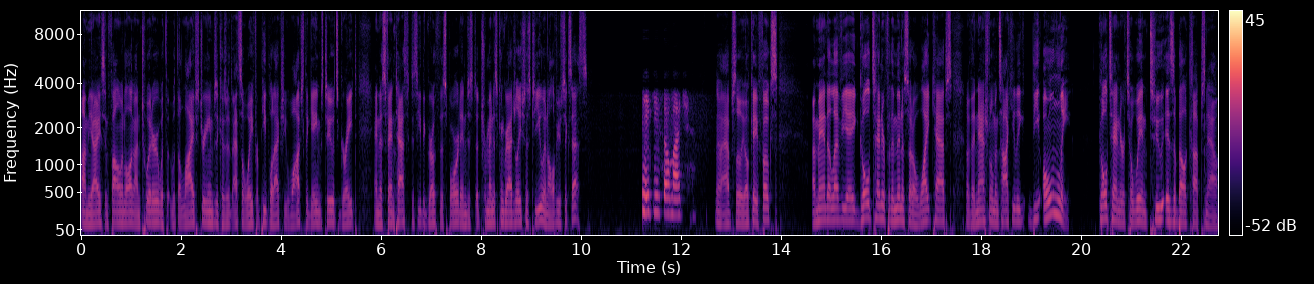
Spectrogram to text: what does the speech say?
on the ice and following along on Twitter with with the live streams because that's a way for people to actually watch the games too. It's great, and it's fantastic to see the growth of the sport. And just a tremendous congratulations to you and all of your success. Thank you so much. No, absolutely. Okay, folks. Amanda Leveille, goaltender for the Minnesota Whitecaps of the National Women's Hockey League, the only goaltender to win two Isobel Cups now.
